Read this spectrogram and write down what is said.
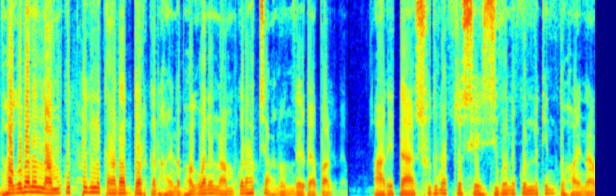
ভগবানের নাম করতে গেলে কাঁদার দরকার হয় না। ভগবানের নাম করা হচ্ছে আনন্দের ব্যাপার। আর এটা শুধুমাত্র শেষ জীবনে করলে কিন্তু হয় না।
